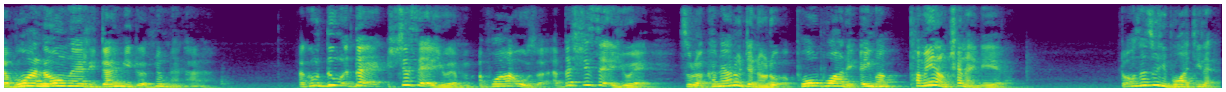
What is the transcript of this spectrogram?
တဘွားလုံးလဲဒီတိုင်းပြည်အတွက်မြုပ်နှံထားတာ အခုသူ့အသက်80အရွယ်အဖွားအိုဆိုတာအသက်80အရွယ်ဆိုတော့ခင်ဗျားတို့ကျွန်တော်တို့အဖိုးဖွားတွေအိမ်မှာသမင်းအောင်ချက်နိုင်နေရတာဒေါအောင်ဆန်းစုကြည်ဘွားကြည့်လိုက်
